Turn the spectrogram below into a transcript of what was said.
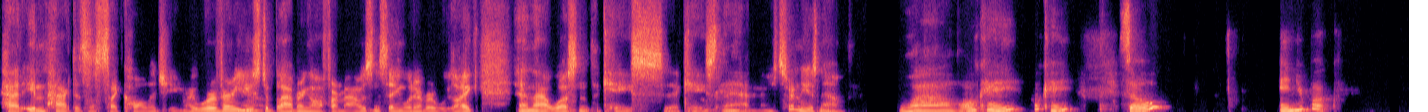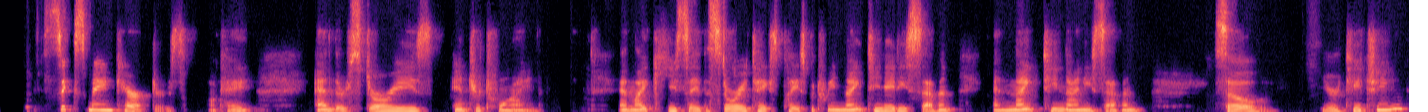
had impact as a psychology. Right, we're very used to blabbering off our mouths and saying whatever we like, and that wasn't the case uh, case Okay. then. It certainly is now. Wow. Okay. Okay. So, in your book, six main characters. Okay. And their stories intertwine. And like you say, the story takes place between 1987 and 1997. So, you're teaching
